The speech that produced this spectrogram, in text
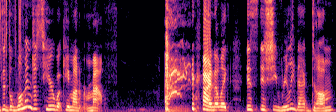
did the woman just hear what came out of her mouth kind of like is is she really that dumb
